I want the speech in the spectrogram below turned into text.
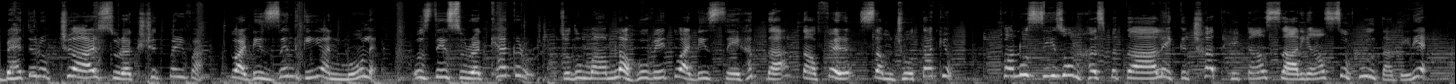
ਬਿਹਤਰ ਉਪਚਾਰ ਸੁਰੱਖਿਅਤ ਪਰਿਵਾਰ। ਤੁਹਾਡੀ ਜ਼ਿੰਦਗੀ ਅਨਮੋਲ ਹੈ। ਉਸ ਦੀ ਸੁਰੱਖਿਆ ਕਰੋ। ਜਦੋਂ ਮਾਮਲਾ ਹੋਵੇ ਤੁਹਾਡੀ ਸਿਹਤ ਦਾ, ਤਾਂ ਫਿਰ ਸਮਝੌਤਾ ਕਿਉਂ? ਤੁਹਾਨੂੰ ਸੀਜ਼ਨ ਹਸਪਤਾਲ ਇੱਕ ਛੱਤ ਹੇਠਾਂ ਸਾਰੀਆਂ ਸਹੂਲਤਾਂ ਦੇ ਰਿਹਾ ਹੈ।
